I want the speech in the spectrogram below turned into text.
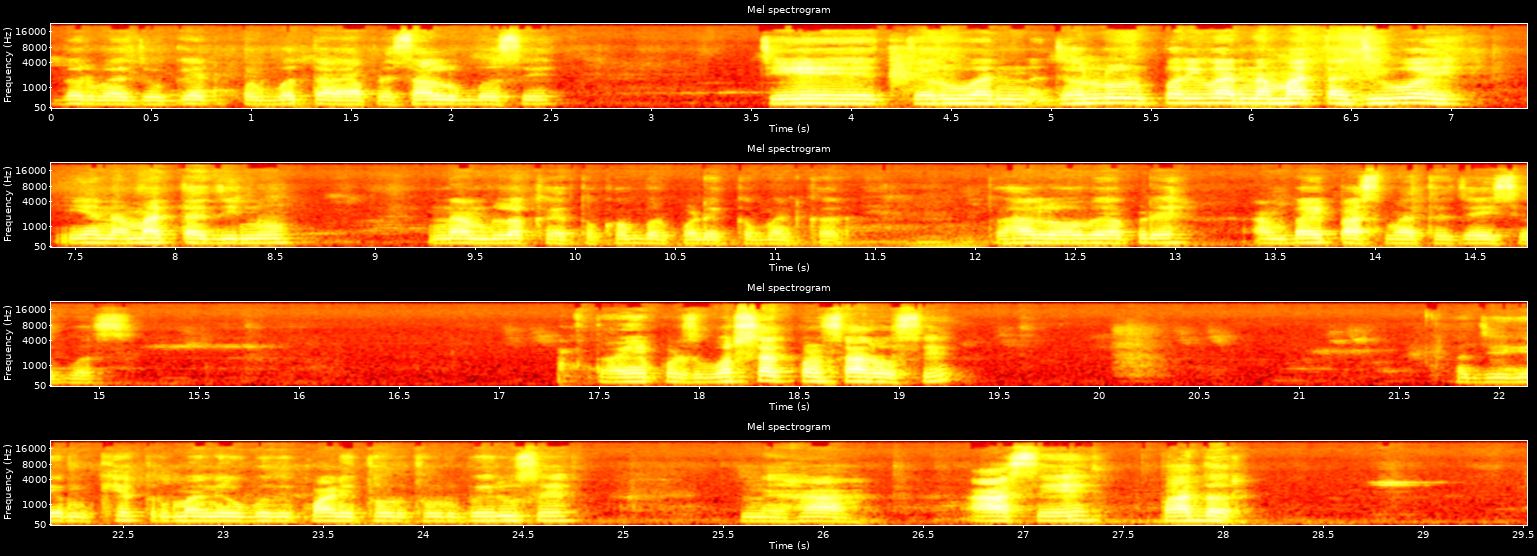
દરવાજો ગેટ પર બતાવે આપણે ચાલુ બસે. જે જરૂર જલ્લુર પરિવારના માતાજી હોય, એના માતાજીનું નામ લખે તો ખબર પડે કમેન્ટ કરે. તો હાલો, હવે આપણે આમ બાયપાસ માથે છે બસ. તો અહીંયા પણ વરસાદ પણ સારો છે. હજી એમ ખેતરમાં ને એવું બધું પાણી થોડું થોડું ભર્યું છે. ને હા, આ છે ભાદર.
